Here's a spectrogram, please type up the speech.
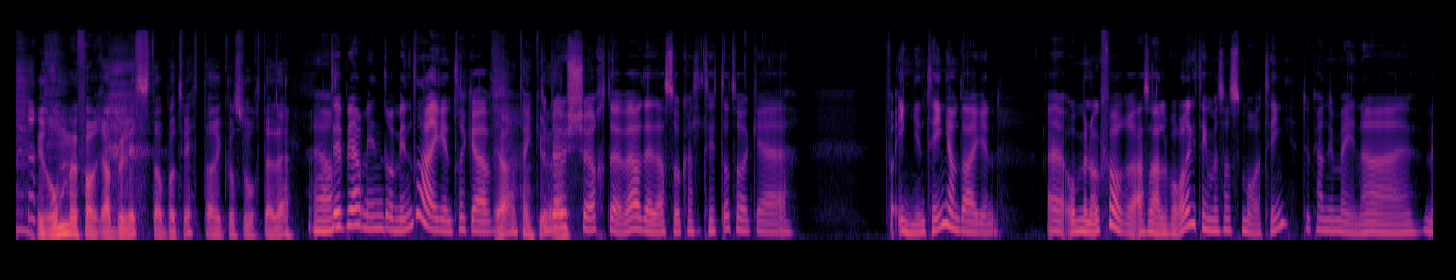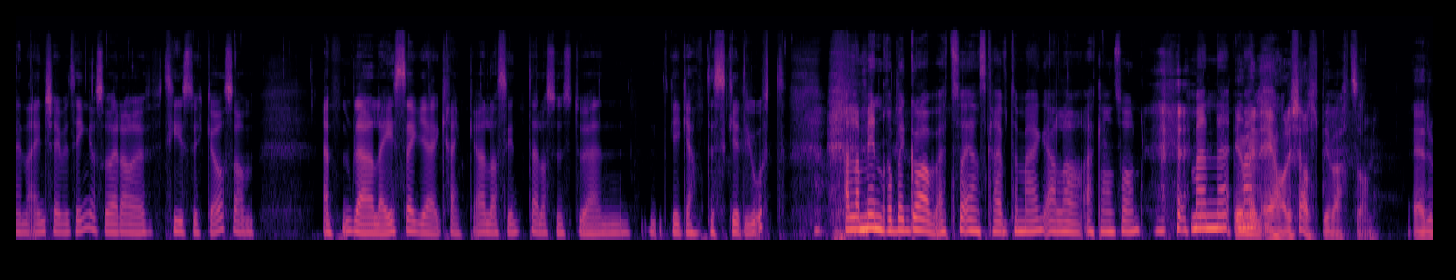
Rommet for rabulister på Twitter, hvor stort er det? Ja. Det blir mindre og mindre, har jeg inntrykk av. Ja, tenker Du du blir jo kjørt over av det der såkalte Twitter-toget for ingenting om dagen. Eh, Og, men òg for altså, alvorlige ting, men sånne småting. Du kan jo mene én en ting, og så er det ti stykker som enten blir lei seg, krenka eller sinte, eller syns du er en gigantisk idiot. Eller mindre begavet, så en skrev til meg, eller et eller annet sånt. Men, men, Ja, men jeg har det ikke alltid vært sånn. Er det,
